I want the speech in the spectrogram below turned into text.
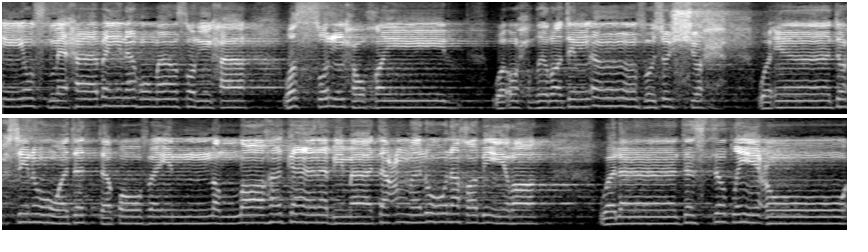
يصلحا بينهما صلحا والصلح خير وأحضرت الأنفس الشح وإن تحسنوا وتتقوا فإن الله كان بما تعملون خبيرا ولن تستطيعوا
